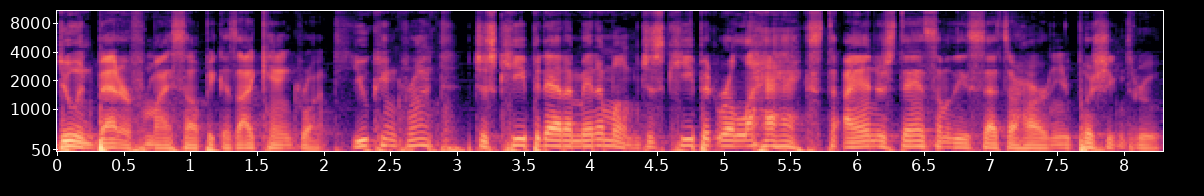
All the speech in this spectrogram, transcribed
doing better for myself because I can't grunt. You can grunt. Just keep it at a minimum. Just keep it relaxed. I understand some of these sets are hard and you're pushing through,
